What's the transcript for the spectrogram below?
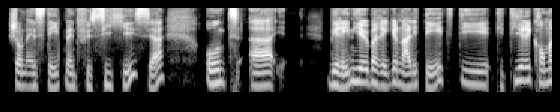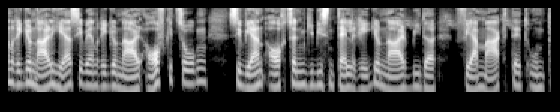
schon ein Statement für sich ist. Ja. Und äh, wir reden hier über Regionalität. Die, die Tiere kommen regional her, sie werden regional aufgezogen, sie werden auch zu einem gewissen Teil regional wieder vermarktet und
